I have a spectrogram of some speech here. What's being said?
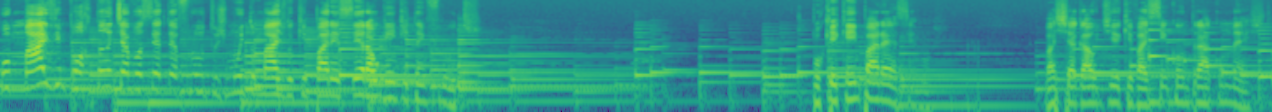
O mais importante é você ter frutos, muito mais do que parecer alguém que tem frutos. Porque quem parece, irmãos, vai chegar o dia que vai se encontrar com o Mestre.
